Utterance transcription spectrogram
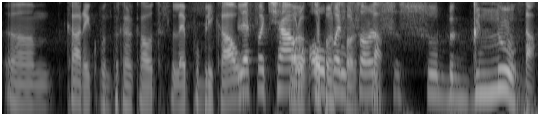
um, care e cuvântul pe care îl caut? Le publicau? Le făceau Mă rog, open, open source, source, source sub GNU. Da.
